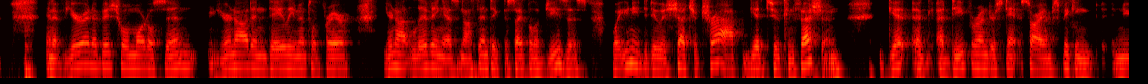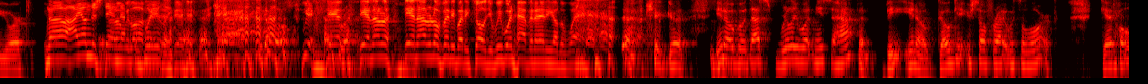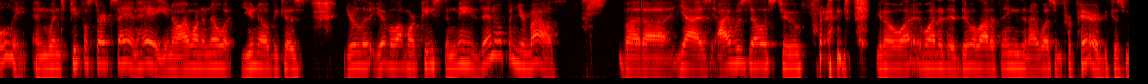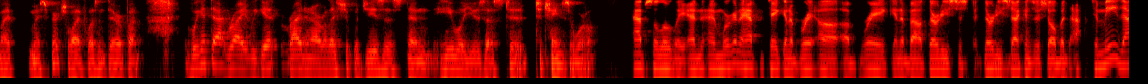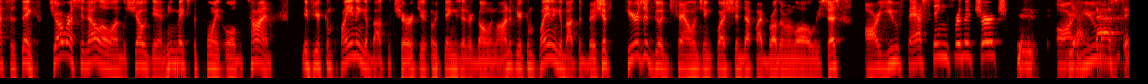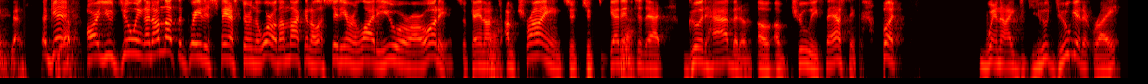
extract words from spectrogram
And if you're in habitual mortal sin, you're not in daily mental prayer, you're not living as an authentic disciple of Jesus. What you need to do is shut your trap, get to confession, get a, a deeper understand. Sorry, I'm speaking New York. No, I understand No, that we love it. completely. You know, Dan, right. Dan, I don't, Dan, I don't know if anybody told you we wouldn't have it any other way. okay, good. You know, but that's really what needs to happen. Be, you know, go get yourself right with the Lord. Get holy. And when people start saying, "Hey, you know, I want to know what you know because you're li- you have a lot more peace than me," then open your mouth. But uh, yeah, I was zealous too, and you know, I wanted to do a lot of things, and I wasn't prepared because my my spiritual life wasn't there. But if we get that right, we get right in our relationship with Jesus, then He will use us to to change the world. Absolutely, and and we're gonna have to take in a break uh, a break in about 30, s- 30 seconds or so. But to me, that's the thing. Joe Rossinello on the show, Dan, he makes the point all the time. If you're complaining about the church or things that are going on, if you're complaining about the bishop, here's a good challenging question that my brother-in-law always says: Are you fasting for the church? Are yeah, you fasting? Again, Yep. are you doing? And I'm not the greatest faster in the world. I'm not going to sit here and lie to you or our audience. Okay, and I'm Yeah. I'm trying to to, to get Yeah. into that good habit of, of of truly fasting. But when I do do get it right,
